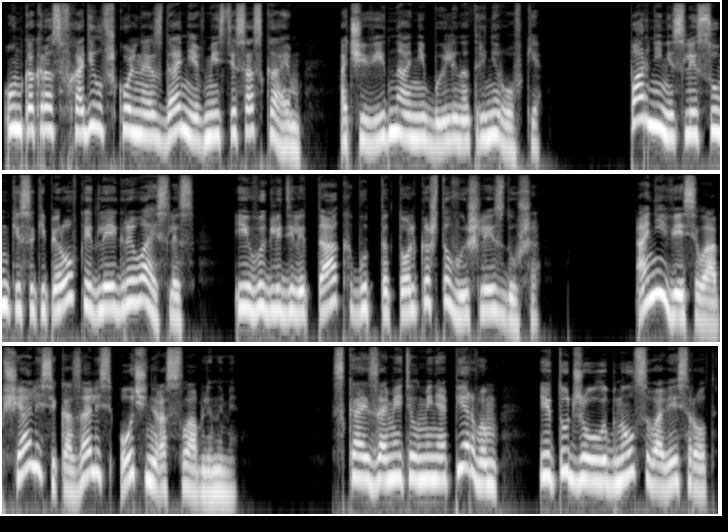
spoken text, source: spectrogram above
Он как раз входил в школьное здание вместе со Скаем. Очевидно, они были на тренировке. Парни несли сумки с экипировкой для игры Вайслес и выглядели так, будто только что вышли из душа. Они весело общались и казались очень расслабленными. Скай заметил меня первым и тут же улыбнулся во весь рот.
